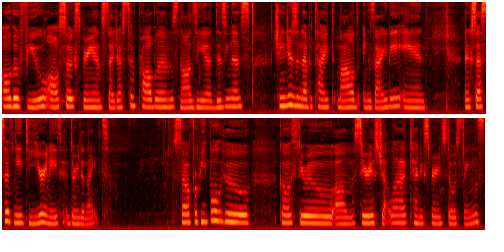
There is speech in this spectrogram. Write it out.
although few, also experience digestive problems, nausea, dizziness, changes in appetite, mild anxiety, and an excessive need to urinate during the night. So, for people who go through um, serious jet lag, can experience those things.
